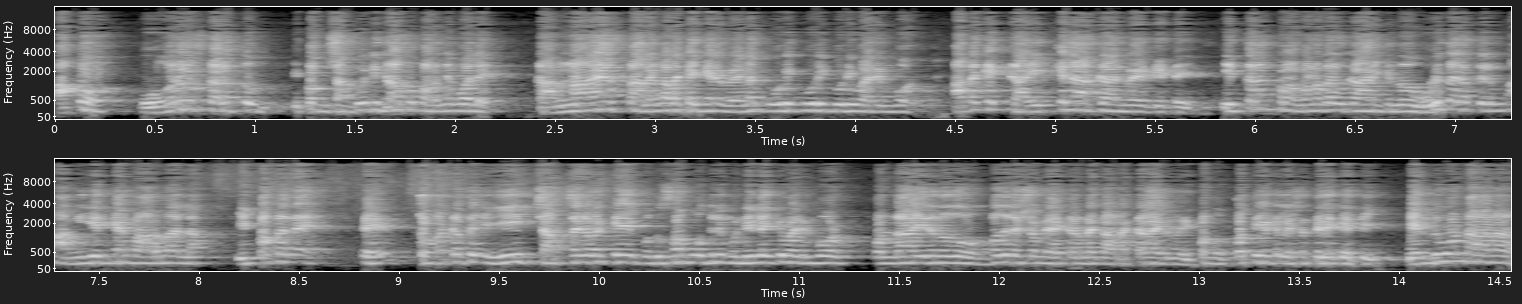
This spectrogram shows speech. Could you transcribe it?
അപ്പോ ഓരോ സ്ഥലത്തും ഇപ്പം ശങ്കുരിദാസ് പറഞ്ഞ പോലെ കണ്ണായ സ്ഥലങ്ങളൊക്കെ ഇങ്ങനെ വില കൂടി കൂടി കൂടി വരുമ്പോൾ അതൊക്കെ കൈക്കലാക്കാൻ വേണ്ടിയിട്ട് ഇത്തരം പ്രവണതകൾ കാണിക്കുന്നത് ഒരു തരത്തിലും അംഗീകരിക്കാൻ പാടുന്നതല്ല. ഇപ്പൊ തന്നെ തുടക്കത്തിൽ ഈ ചർച്ചകളൊക്കെ പൊതുസമൂഹത്തിന് മുന്നിലേക്ക് വരുമ്പോൾ ഉണ്ടായിരുന്നത് ഒമ്പത് ലക്ഷം ഏക്കറിന്റെ കണക്കായിരുന്നു ഇപ്പൊ മുപ്പത്തിയെട്ട് ലക്ഷത്തിലേക്ക് എത്തി. എന്തുകൊണ്ടാണ്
